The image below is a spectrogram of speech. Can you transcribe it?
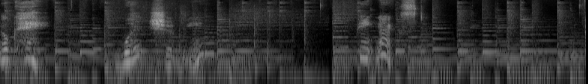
Okay, what should we paint next?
